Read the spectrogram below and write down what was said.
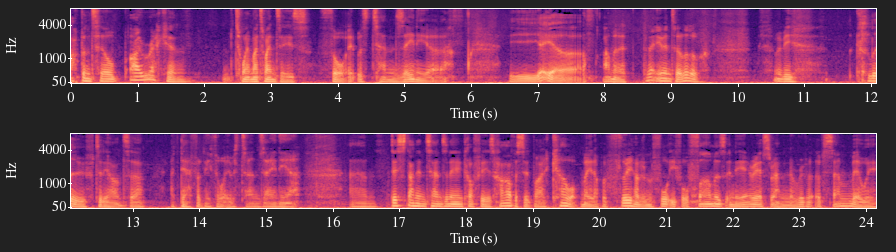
up until I reckon tw- my twenties, thought it was Tanzania. Yeah, I'm gonna let you into a little maybe clue to the answer. I definitely thought it was Tanzania. Um, this stunning Tanzanian coffee is harvested by a co op made up of 344 farmers in the area surrounding the river of Sambewe.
